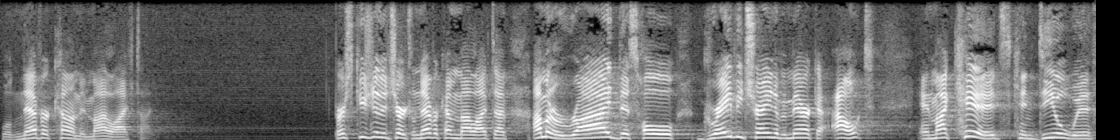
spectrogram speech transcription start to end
will never come in my lifetime. Persecution of the church will never come in my lifetime. I'm going to ride this whole gravy train of America out, and my kids can deal with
